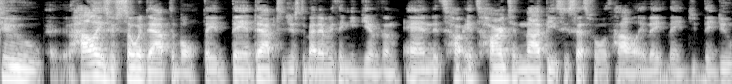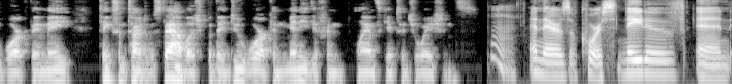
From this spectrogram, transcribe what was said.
to hollies are so adaptable. They they adapt to just about everything you give them, and it's hard it's hard to not be successful with holly. They they they do work. They may take some time to establish, but they do work in many different landscape situations. Hmm. And there's, of course, native and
